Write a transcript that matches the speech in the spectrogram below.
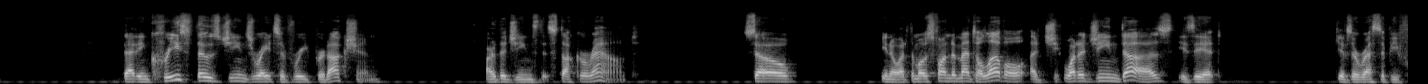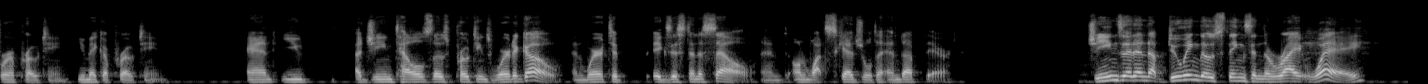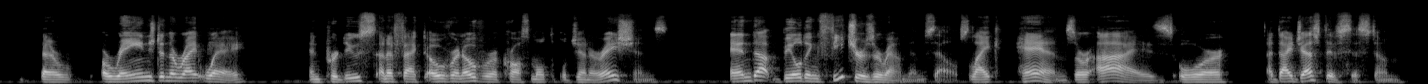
that increased those genes rates of reproduction are the genes that stuck around so you know, at the most fundamental level, a, what a gene does is it gives a recipe for a protein. You make a protein, and you a gene tells those proteins where to go and where to exist in a cell and on what schedule to end up there. Genes that end up doing those things in the right way, that are arranged in the right way, and produce an effect over and over across multiple generations end up building features around themselves, like hands or eyes or a digestive system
